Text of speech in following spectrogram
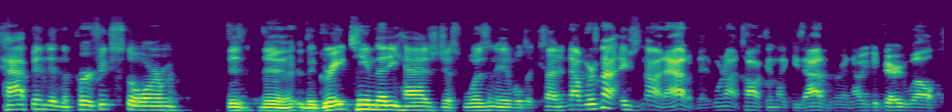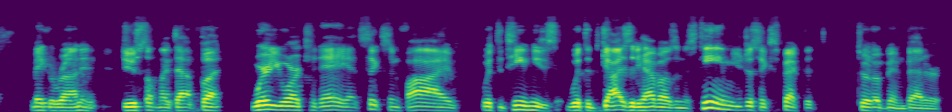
happened in the perfect storm. The the the great team that he has just wasn't able to cut it. Now we're not he's not out of it. We're not talking like he's out of it right now. He could very well make a run and do something like that. But where you are today at six and five with the team he's with the guys that he have on his team, you just expect it to have been better.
